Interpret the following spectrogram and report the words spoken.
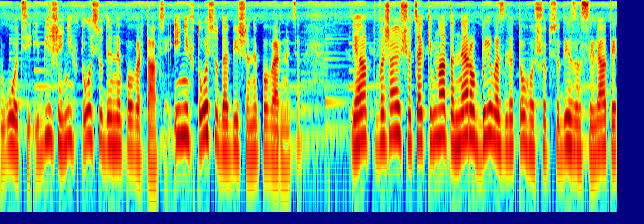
році, і більше ніхто сюди не повертався, і ніхто сюди більше не повернеться. Я вважаю, що ця кімната не робилась для того, щоб сюди заселяти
